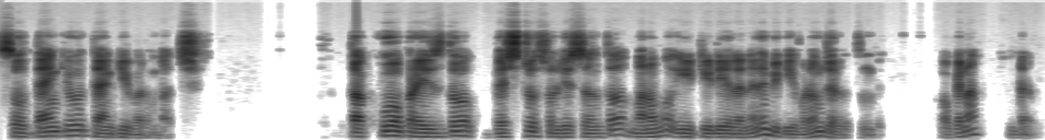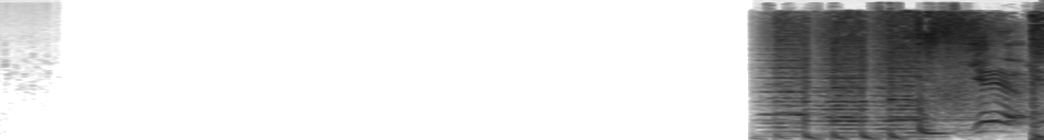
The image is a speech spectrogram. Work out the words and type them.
So thank you. Thank you very much. తక్కువ ప్రైస్తో బెస్ట్ సొల్యూషన్తో మనము ఈ టీడీఎల్ అనేది మీకు ఇవ్వడం జరుగుతుంది. ఓకేనా? డన్. Yeah.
